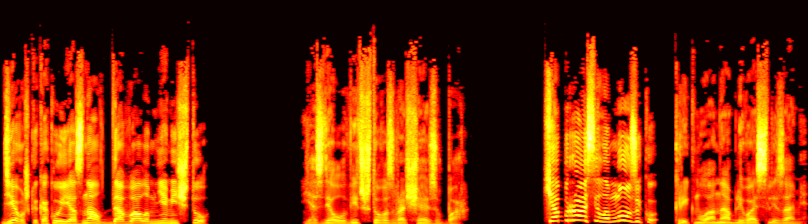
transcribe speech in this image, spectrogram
Девушка, какую я знал, давала мне мечту. Я сделал вид, что возвращаюсь в бар. «Я бросила музыку!» — крикнула она, обливаясь слезами.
